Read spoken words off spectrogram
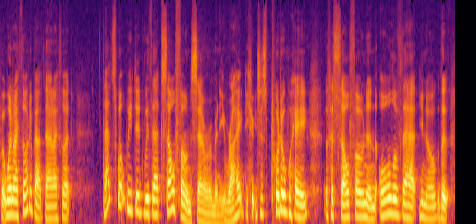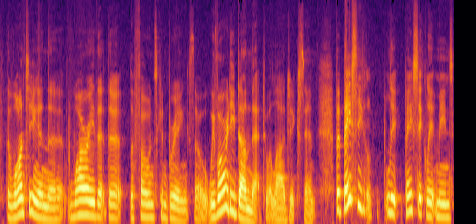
But when I thought about that, I thought, that's what we did with that cell phone ceremony, right? You just put away the cell phone and all of that, you know, the, the wanting and the worry that the, the phones can bring. So we've already done that to a large extent. But basically, basically, it means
